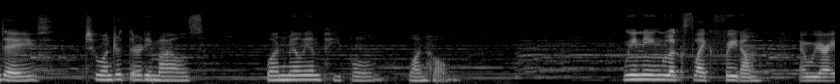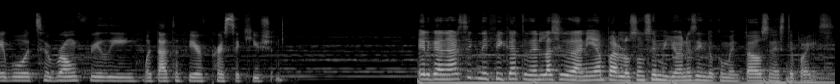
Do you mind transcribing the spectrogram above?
days, 230 miles, 1 million people, one home. Weaning looks like freedom, and we are able to roam freely without the fear of persecution. El ganar significa tener la ciudadanía para los 11 millones de indocumentados en este país.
